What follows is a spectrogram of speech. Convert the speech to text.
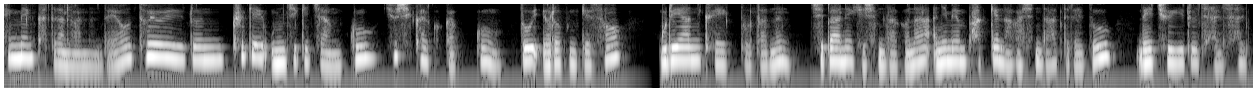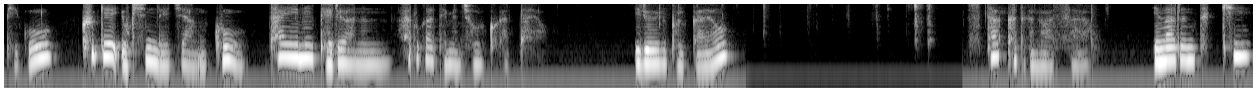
행맨 카드가 나왔는데요. 토요일은 크게 움직이지 않고 휴식할 것 같고 또 여러분께서 무리한 계획보다는 집 안에 계신다거나 아니면 밖에 나가신다 하더라도 내 주위를 잘 살피고 크게 욕심내지 않고 타인을 배려하는 하루가 되면 좋을 것 같아요. 일요일 볼까요? 스타 카드가 나왔어요. 이날은 특히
